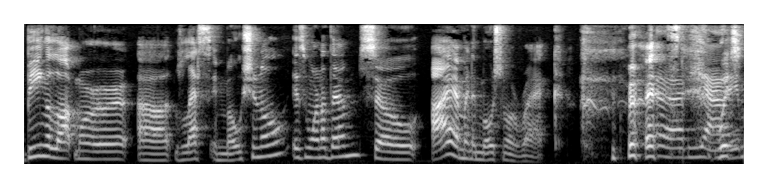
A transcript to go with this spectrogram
Being a lot more uh, less emotional is one of them. So I am an emotional wreck. um, yeah Which- i'm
